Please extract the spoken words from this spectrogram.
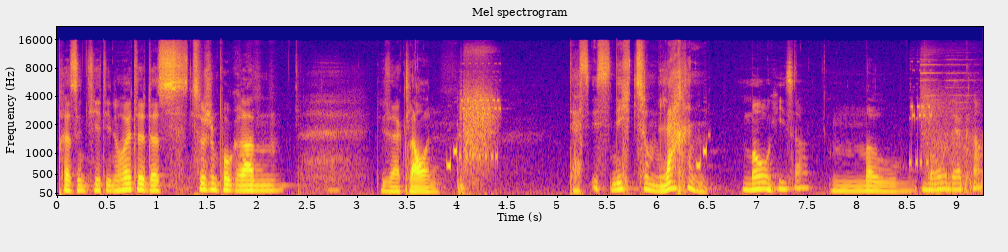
präsentiert ihn heute das Zwischenprogramm dieser Clown. Das ist nicht zum Lachen. Mo hieß er. Mo. Mo, der Clown.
